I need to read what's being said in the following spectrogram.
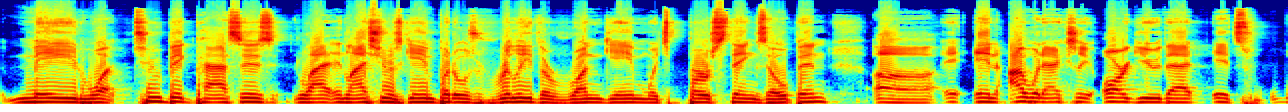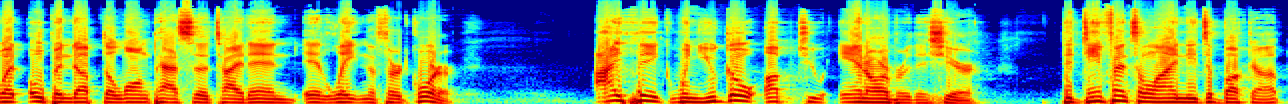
made what two big passes in last year's game, but it was really the run game which burst things open. Uh, and I would actually argue that it's what opened up the long pass to the tight end eh, late in the third quarter. I think when you go up to Ann Arbor this year, the defensive line needs to buck up.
